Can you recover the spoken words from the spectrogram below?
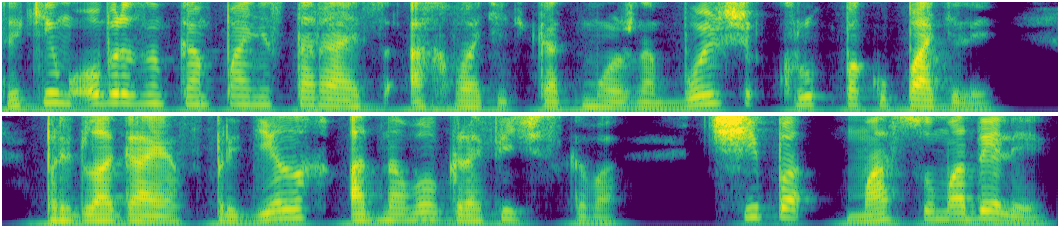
Таким образом, компания старается охватить как можно больше круг покупателей, предлагая в пределах одного графического чипа массу моделей.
